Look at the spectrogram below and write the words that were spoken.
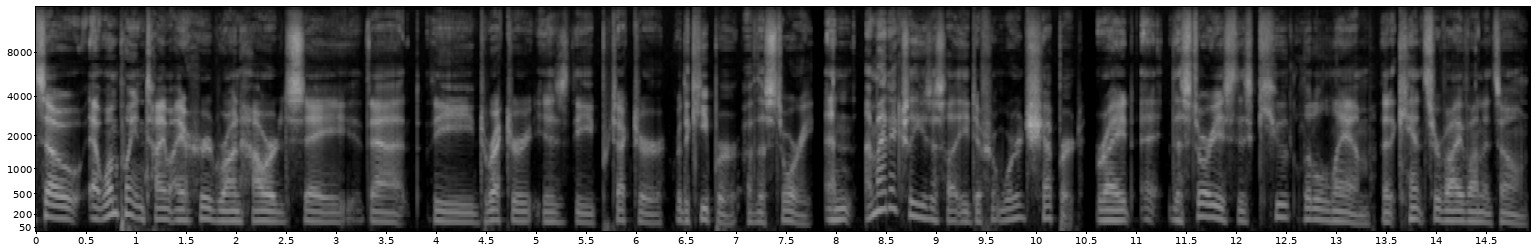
So at one point in time, I heard Ron Howard say that the director is the protector or the keeper of the story. And I might actually use a slightly different word shepherd, right? Uh, The story is this cute little lamb that it can't survive on its own.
